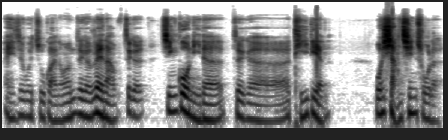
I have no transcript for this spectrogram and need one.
哎，这位主管，我们这个 Vena，这个经过你的这个提点，我想清楚了。”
